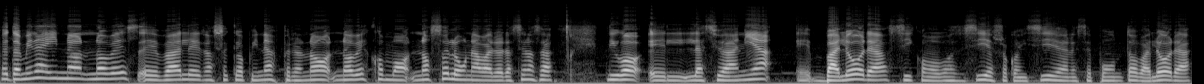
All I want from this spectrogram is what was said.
Pero también ahí no, ves, eh, Vale, no sé qué opinás, pero no, no ves como, no solo una valoración, o sea, digo, la ciudadanía eh, valora, sí, como vos decías, yo coincido en ese punto, valora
